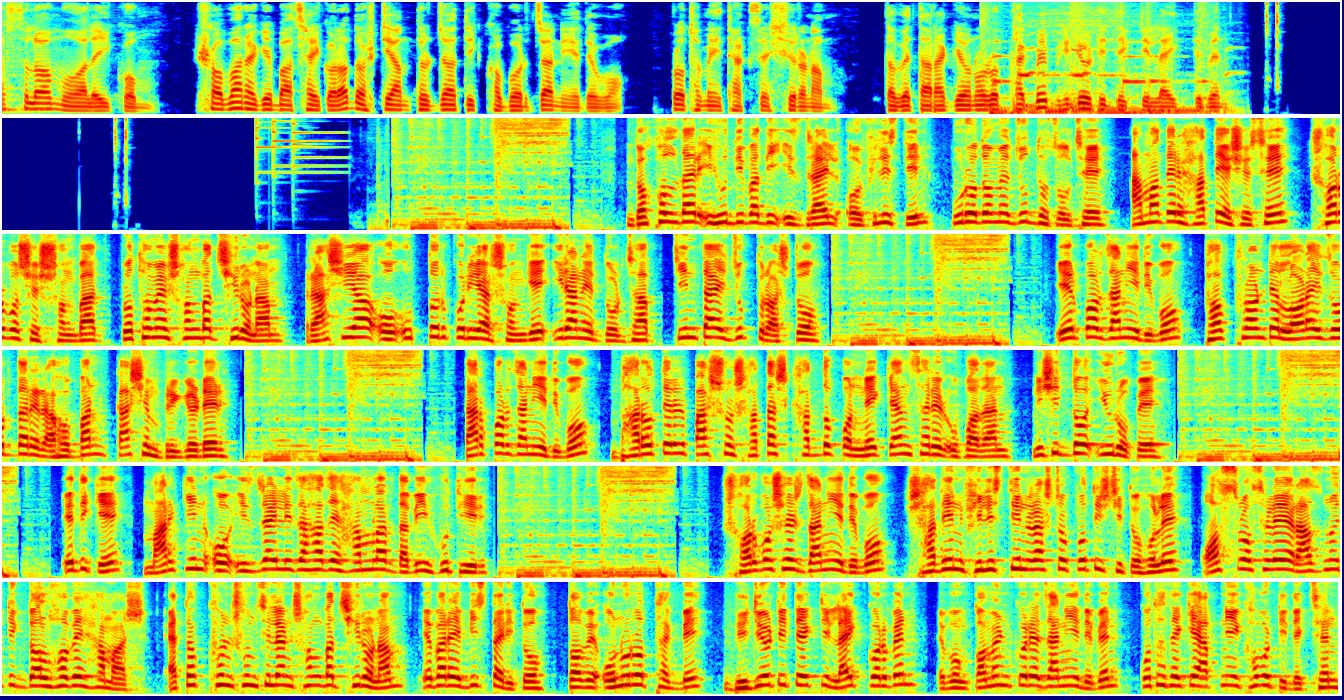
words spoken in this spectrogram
আসসালামু আলাইকুম। সবার আগে বাছাই করা দশটি আন্তর্জাতিক খবর জানিয়ে দেব। প্রথমেই থাকছে শিরোনাম। তবে তার আগে অনুরোধ থাকবে, ভিডিওটিতে একটি লাইক দিবেন। দখলদার ইহুদিবাদী ইসরায়েল ও ফিলিস্তিন পুরোদমে যুদ্ধ চলছে। আমাদের হাতে এসেছে সর্বশেষ সংবাদ। প্রথমে সংবাদ শিরোনাম, রাশিয়া ও উত্তর কোরিয়ার সঙ্গে ইরানের দৌড়ঝাঁপ, চিন্তায় যুক্তরাষ্ট্র। এরপর জানিয়ে দিব টপ ফ্রন্টে লড়াই জোরদারের আহ্বান কাশেম ব্রিগেডের। তারপর জানিয়ে দিব, ভারতের পাঁচশো সাতাশ খাদ্যপণ্যে ক্যান্সারের উপাদান নিষিদ্ধ ইউরোপে। এদিকে মার্কিন ও ইসরায়েলি জাহাজে হামলার দাবি হুথির। সর্বশেষ জানিয়ে দেব, স্বাধীন ফিলিস্তিন রাষ্ট্র প্রতিষ্ঠিত হলে অস্ত্র ছেড়ে রাজনৈতিক দল হবে হামাস। এতক্ষণ শুনছিলেন সংবাদ শিরোনাম, এবারে বিস্তারিত। তবে অনুরোধ থাকবে, ভিডিওটিতে একটি লাইক করবেন এবং কমেন্ট করে জানিয়ে দেবেন কোথা থেকে আপনি এই খবরটি দেখছেন।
